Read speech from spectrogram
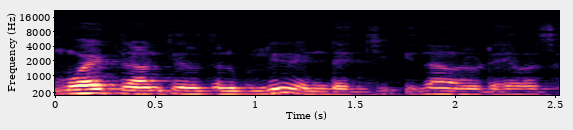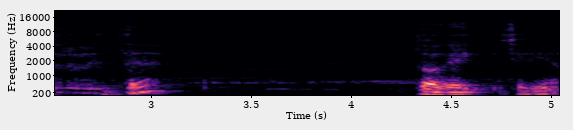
மூவாயிரத்தி நானூற்றி இருபத்தொன்று புள்ளி ரெண்டு அஞ்சு. இதுதான் அவருடைய அவசர செலவழித்த தொகை. சரியா?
